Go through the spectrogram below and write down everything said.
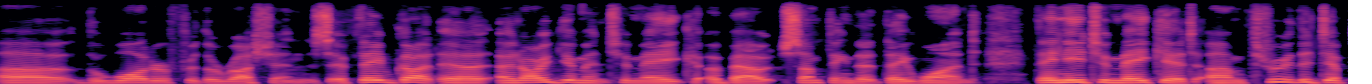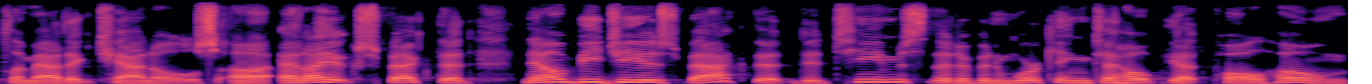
uh, the water for the Russians. If they've got a, an argument to make about something that they want, they need to make it um, through the diplomatic channels. Uh, and I expect that now BG is back, that the teams that have been working to help get Paul home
